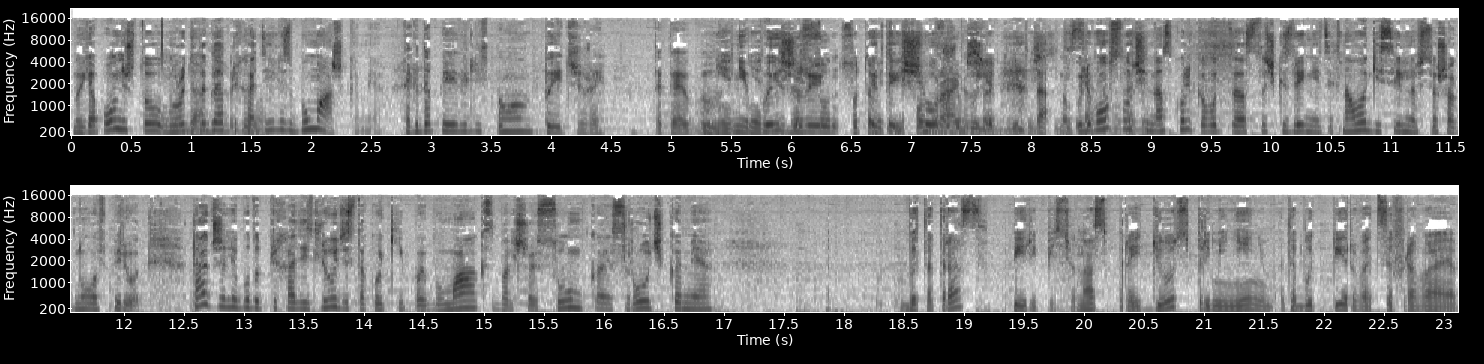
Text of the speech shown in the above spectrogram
Но я помню, что ну, вроде да, тогда приходили было. с бумажками. Тогда появились, по-моему, пейджеры такая была. Нет, нет, пейджеры это еще раньше. Были в да, но в любом году. случае, насколько вот э, с точки зрения технологий сильно все шагнуло вперед. Также ли будут приходить люди с такой кипой бумаг, с большой сумкой, с ручками? В этот раз перепись у нас пройдет с применением, это будет первая цифровая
